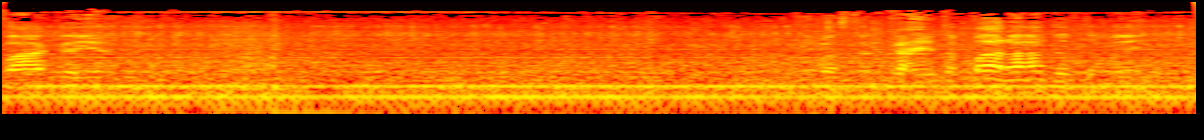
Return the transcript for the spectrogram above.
Vaga aí. Tem bastante carreta parada também.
